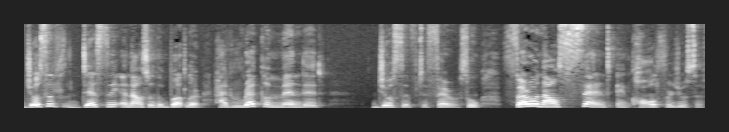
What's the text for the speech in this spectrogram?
Joseph's destiny announcer, the butler, had recommended Joseph to Pharaoh. So Pharaoh now sent and called for Joseph.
